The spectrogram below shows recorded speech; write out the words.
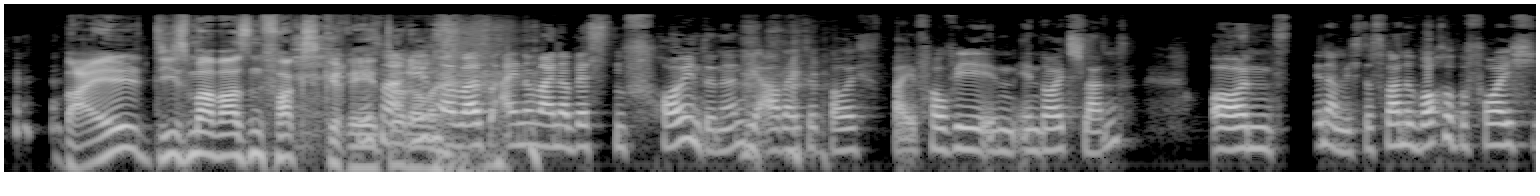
Weil diesmal war es ein Faxgerät, diesmal, oder? Diesmal war es eine meiner besten Freundinnen, die arbeitet bei, bei VW in, in Deutschland. Und ich erinnere mich, das war eine Woche, bevor ich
